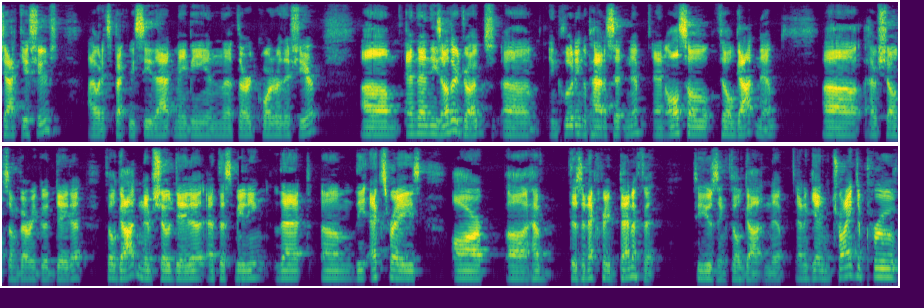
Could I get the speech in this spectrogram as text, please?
JAK issues. I would expect we see that maybe in the third quarter this year. Um, and then these other drugs, uh, including upadacitinib and also filgotinib, uh, have shown some very good data. Filgotinib showed data at this meeting that um, the X-rays are uh, have there's an X-ray benefit to using filgotinib. And again, trying to prove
